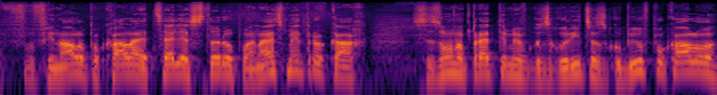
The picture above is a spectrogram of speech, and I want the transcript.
v finalu pokala je celje strl po 11 metrovkah, sezono predtem je v- z Gorico zgubil v pokalu, uh,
